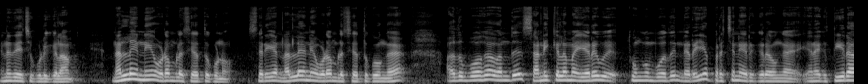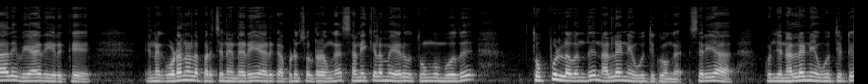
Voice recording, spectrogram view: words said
எண்ணெய் தேய்ச்சி குளிக்கலாம். நல்ல எண்ணெயை உடம்புல சேர்த்துக்கணும். சரியா? நல்ல எண்ணெய் உடம்புல சேர்த்துக்கோங்க. அதுபோக வந்து சனிக்கிழமை இரவு தூங்கும்போது நிறைய பிரச்சனை இருக்கிறவங்க எனக்கு தீராத வியாதி இருக்குது எனக்கு உடல்நல பிரச்சனை நிறைய இருக்குது அப்படின்னு சொல்கிறவங்க சனிக்கிழமை இரவு தூங்கும்போது தொப்புளில் வந்து நல்லெண்ணெய் ஊற்றிக்கோங்க. சரியா? கொஞ்சம் நல்லெண்ணெய் ஊற்றிட்டு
